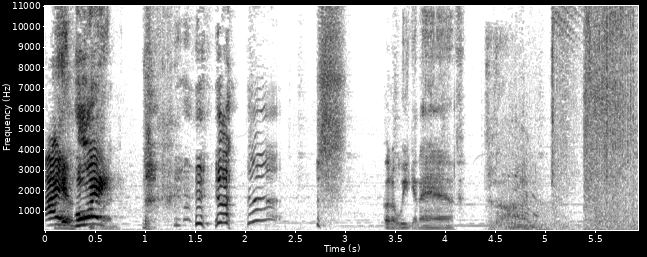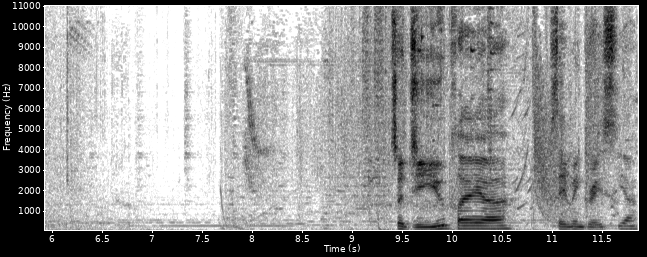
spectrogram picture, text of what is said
I Yeah, it's hoy! fun. About a week and a half. So do you play uh Saving Gracia?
